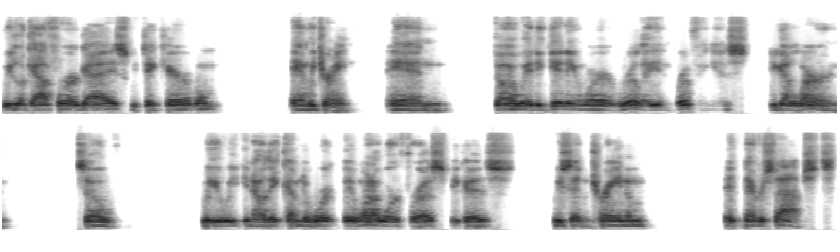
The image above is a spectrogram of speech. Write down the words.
we look out for our guys, we take care of them, and we train. And the only way to get anywhere really in roofing is you got to learn. So we, we, you know, they come to work, they want to work for us because we sit and train them. It never stops. It's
